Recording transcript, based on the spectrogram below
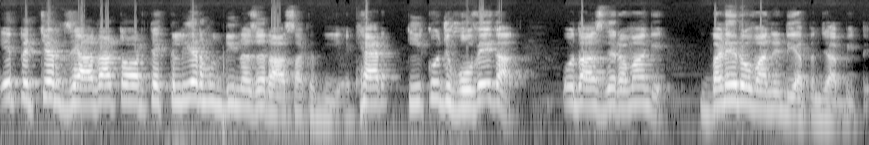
ਇਹ ਪਿਕਚਰ ਜ਼ਿਆਦਾ ਤੌਰ ਤੇ ਕਲੀਅਰ ਹੁੰਦੀ ਨਜ਼ਰ ਆ ਸਕਦੀ ਹੈ। ਖੈਰ, ਕੀ ਕੁਝ ਹੋਵੇਗਾ, ਉਹ ਦੱਸਦੇ ਰਵਾਂਗੇ। ਬਣੇ ਰਹੋ ਇੰਡੀਆ ਪੰਜਾਬੀ ਤੇ।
